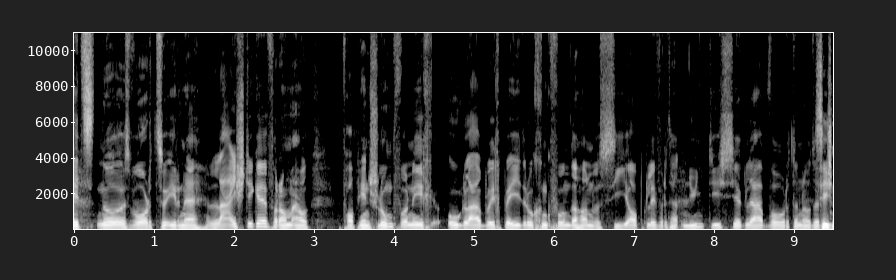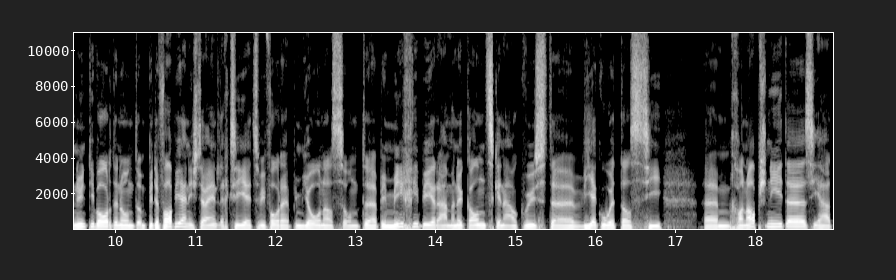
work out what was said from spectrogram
Jetzt noch ein Wort zu ihren Leistungen, vor allem auch Fabienne Schlumpf, den ich unglaublich beeindruckend gefunden habe, was sie abgeliefert hat. 9. ist sie, glaube ich, geworden, oder? Sie ist 9. geworden und, und bei der Fabienne war es ja ähnlich gewesen, jetzt wie vorher beim Jonas und äh, beim Michi. Bei ihr haben wir nicht ganz genau gewusst, äh, wie gut dass sie ähm, kann abschneiden. Sie hat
